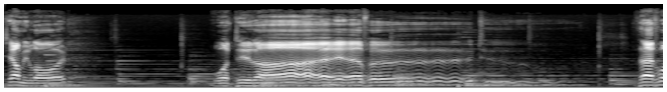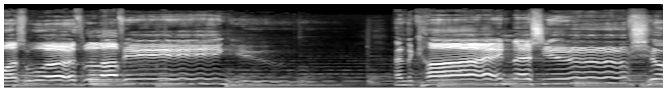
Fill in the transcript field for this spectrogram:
Tell me, Lord, what did I ever do? that was worth loving and the kindness you've shown.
